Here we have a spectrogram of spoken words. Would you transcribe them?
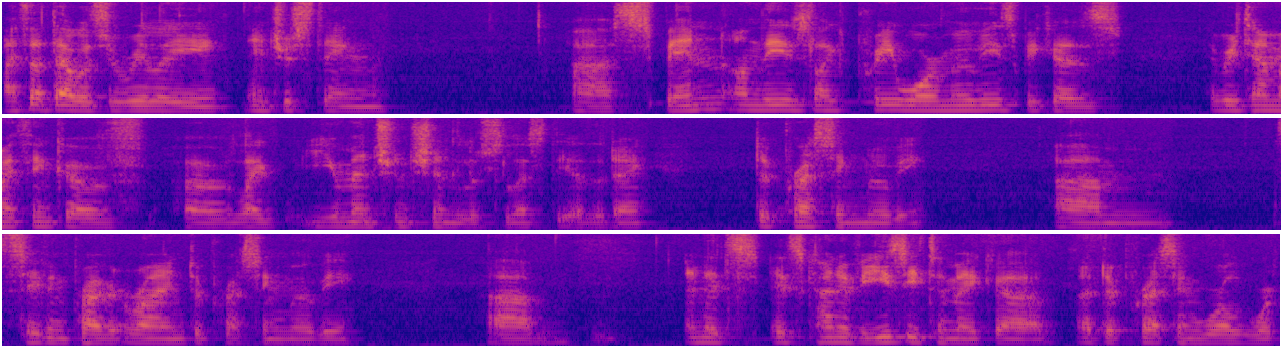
I thought that was a really interesting uh, spin on these like pre-war movies because every time I think of of like you mentioned Schindler's List the other day, depressing movie. Um, Saving Private Ryan, depressing movie. Um, and it's it's kind of easy to make a, a depressing World War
